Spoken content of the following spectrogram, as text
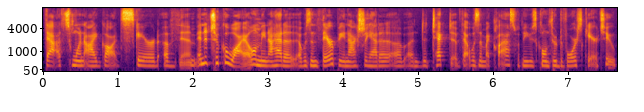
that's when I got scared of them. And it took a while. I mean, I had a, I was in therapy and actually had a, a, a detective that was in my class with me. He was going through divorce care too.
